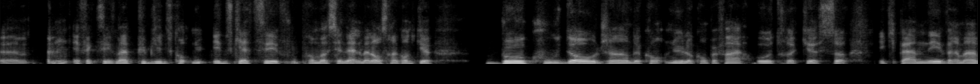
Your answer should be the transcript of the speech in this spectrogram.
euh, effectivement, publient du contenu éducatif ou promotionnel, mais là, on se rend compte qu'il y a beaucoup d'autres genres de contenus qu'on peut faire outre que ça et qui peut amener vraiment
